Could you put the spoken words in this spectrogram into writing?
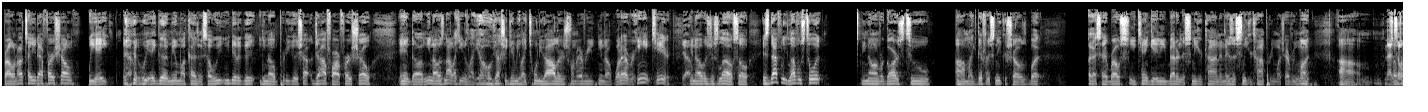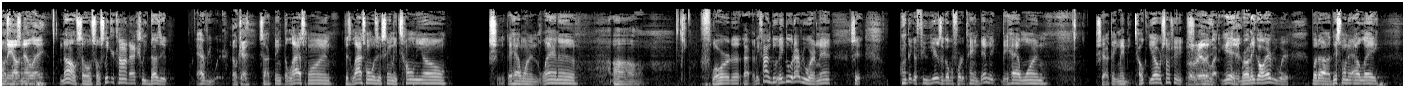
bro. And I'll tell you that first show, we ate. we ate good, me and my cousin. So we, we did a good, you know, pretty good shot, job for our first show. And um, you know, it's not like he was like, "Yo, y'all should give me like twenty dollars from every, you know, whatever." He didn't care. Yeah. You know, it was just love. So it's definitely levels to it. You know, in regards to um, like different sneaker shows, but like I said, bro, you can't get any better than Sneaker Con, and there's a Sneaker Con pretty much every month. Um, that's only out in once a month. LA. No, so so Sneaker Con actually does it everywhere. Okay. So I think the last one, this last one was in San Antonio. Shit, they had one in Atlanta, um, Florida. Uh, They kind of do they do it everywhere, man. Shit, I think a few years ago before the pandemic, they had one. Shit, I think maybe Tokyo or something. Oh, Shit, really? Like, yeah, Yeah. bro, they go everywhere. But uh, this one in L.A.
